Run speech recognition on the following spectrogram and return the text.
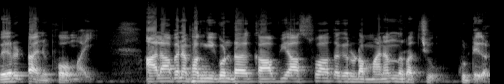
വേറിട്ട അനുഭവമായി. ആലാപന ഭംഗി കൊണ്ട് കാവ്യാസ്വാദകരുടെ മനം നിറച്ചു കുട്ടികൾ.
